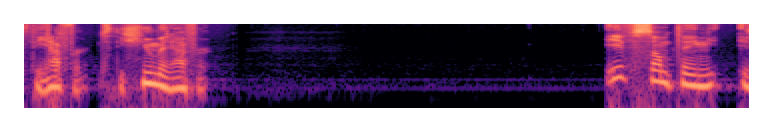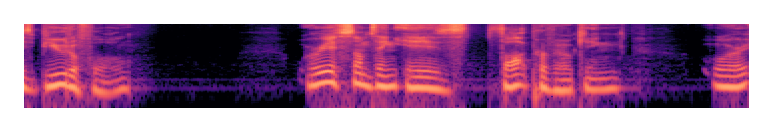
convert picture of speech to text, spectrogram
It's the effort, it's the human effort. If something is beautiful, or if something is thought provoking, or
